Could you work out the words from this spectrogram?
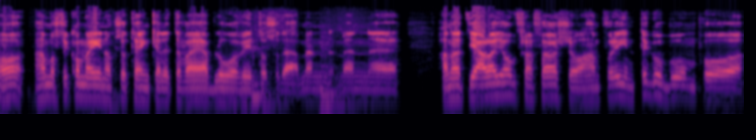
ja, han måste komma in också och tänka lite vad är Blåvitt och sådär. Men, men eh, han har ett jävla jobb framför sig och han får inte gå boom på,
